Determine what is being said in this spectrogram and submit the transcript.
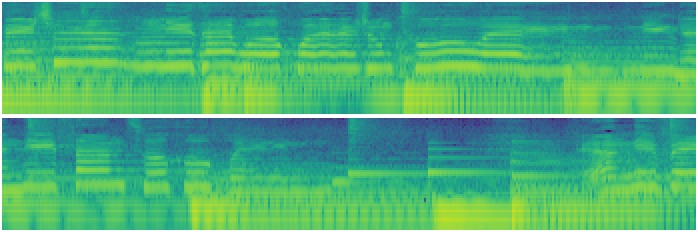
与其让你在我怀中枯萎，宁愿你犯错后悔，让你飞。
